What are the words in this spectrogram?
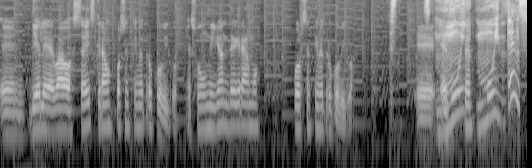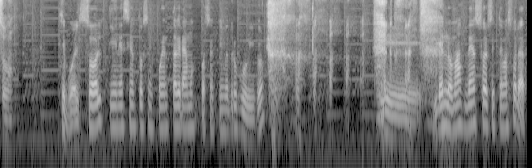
en 10 elevado a 6 gramos por centímetro cúbico. Eso es un millón de gramos por centímetro cúbico. Es eh, muy, muy denso. Sí, pues el Sol tiene 150 gramos por centímetro cúbico. y, es lo más denso del sistema solar.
